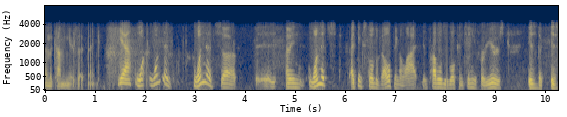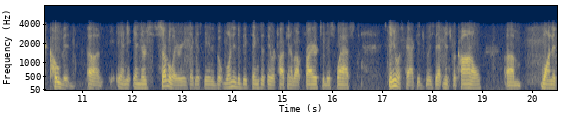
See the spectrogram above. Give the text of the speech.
in the coming years, I think. Yeah. One, one that one that's uh, I mean one that's I think still developing a lot and probably will continue for years is the is COVID. Uh, and and there's several areas, I guess, David. But one of the big things that they were talking about prior to this last stimulus package was that Mitch McConnell um, wanted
